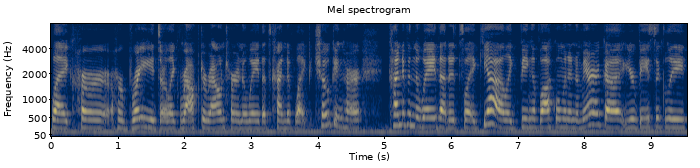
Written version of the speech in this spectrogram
like her her braids are like wrapped around her in a way that's kind of like choking her kind of in the way that it's like yeah like being a black woman in america you're basically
